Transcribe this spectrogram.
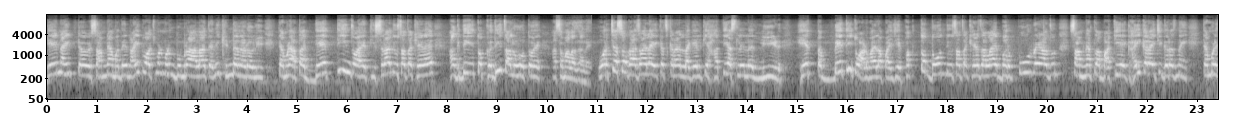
डे नाईट सामन्यामध्ये नाईट वॉचमन म्हणून बुमराह आला त्यांनी खिंड लढवली. त्यामुळे आता डे तीन जो आहे तिसरा दिवसाचा खेळ आहे. अगदी तो कधी चालू होतोय असं मला झालंय. वर्चस्व गाजवायला एकच करायला लागेल की हाती असलेलं लीड हे तब्येतीत वाढवायला पाहिजे. फक्त दोन दिवसाचा खेळ झालाय. भरपूर वेळ अजून सामन्यातला बाकी आहे. घाई करायची गरज नाही. त्यामुळे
